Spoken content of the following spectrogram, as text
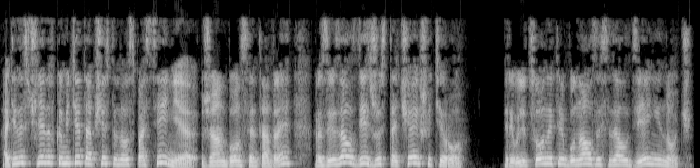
Один из членов Комитета общественного спасения, Жан Бон Сент-Андре, развязал здесь жесточайший террор. Революционный трибунал заседал день и ночь.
